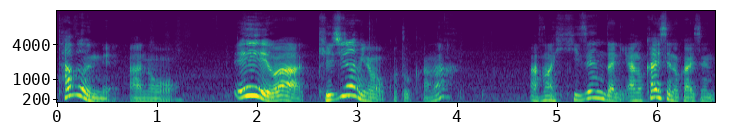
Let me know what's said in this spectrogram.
多分ね、あの、A は毛じらみのことかな？あまあ非前打にあの海鮮の海鮮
